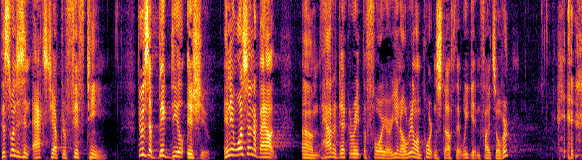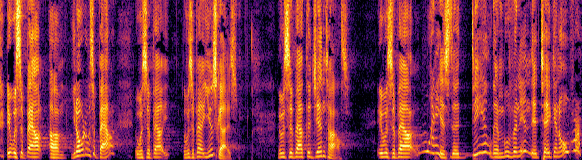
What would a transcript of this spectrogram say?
This one is in Acts chapter 15. There was a big deal issue, and it wasn't about um, how to decorate the foyer, you know, real important stuff that we get in fights over. it was about, um, you know what it was about? It was about, it was about you guys. It was about the Gentiles. It was about what is the deal? They're moving in, they're taking over.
